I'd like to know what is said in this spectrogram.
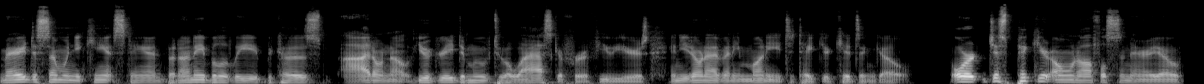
married to someone you can't stand, but unable to leave because, I don't know, you agreed to move to Alaska for a few years and you don't have any money to take your kids and go. Or just pick your own awful scenario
